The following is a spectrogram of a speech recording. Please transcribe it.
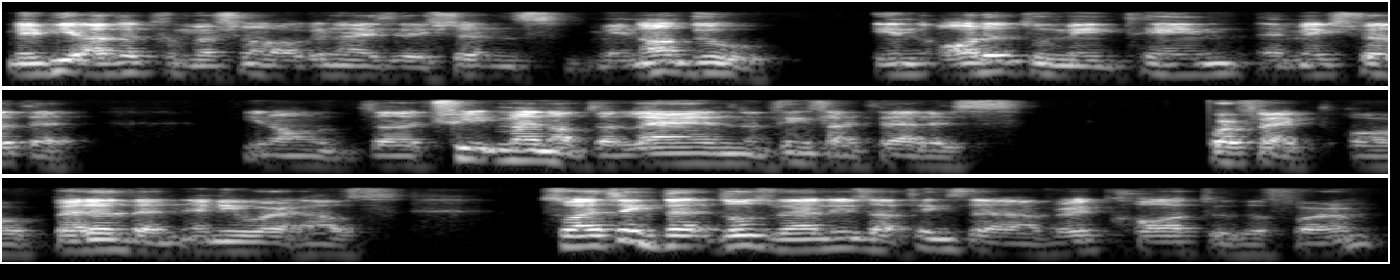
maybe other commercial organizations may not do in order to maintain and make sure that you know the treatment of the land and things like that is perfect or better than anywhere else. So I think that those values are things that are very core to the firm.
